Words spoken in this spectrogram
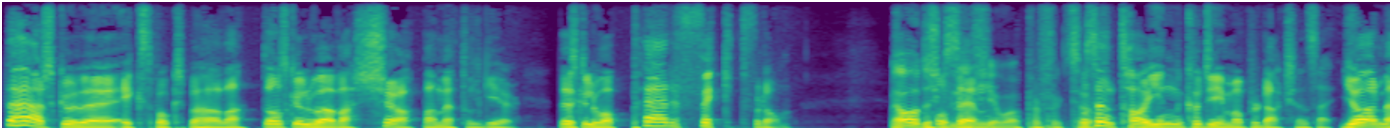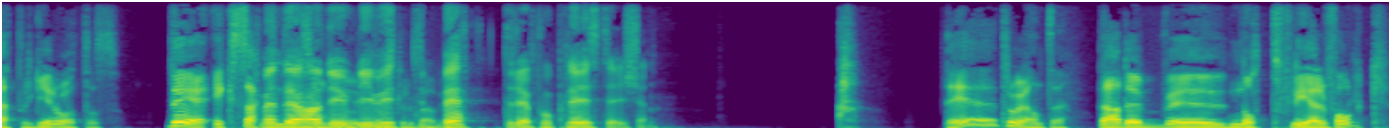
det här skulle Xbox behöva. De skulle behöva köpa Metal Gear. Det skulle vara perfekt för dem. Ja, det skulle sen, vara perfekt. Så. Och sen ta in Kojima Productions här. Gör Metal Gear åt oss. Det är exakt Men det hade ju blivit bättre på Playstation. Det tror jag inte. Det hade eh, nått fler folk,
